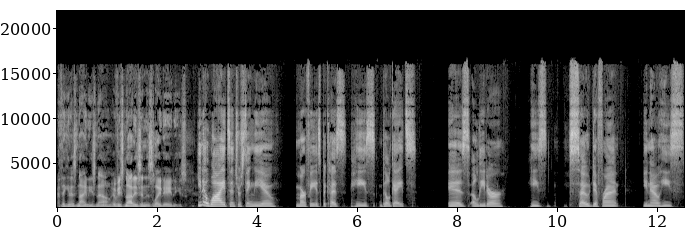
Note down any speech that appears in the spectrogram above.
I think in his 90s now. If he's not, he's in his late 80s. You know why it's interesting to you, Murphy, is because he's Bill Gates is a leader. He's so different. You know, he's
